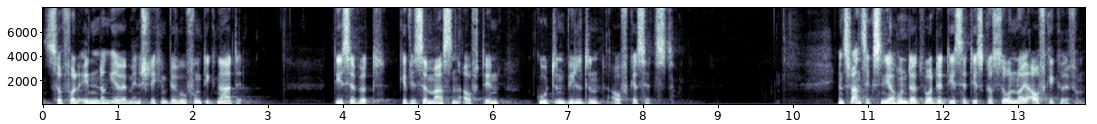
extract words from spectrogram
zur Vollendung ihrer menschlichen Berufung die Gnade. Diese wird gewissermaßen auf den guten Wilden aufgesetzt. Im 20. Jahrhundert wurde diese Diskussion neu aufgegriffen.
